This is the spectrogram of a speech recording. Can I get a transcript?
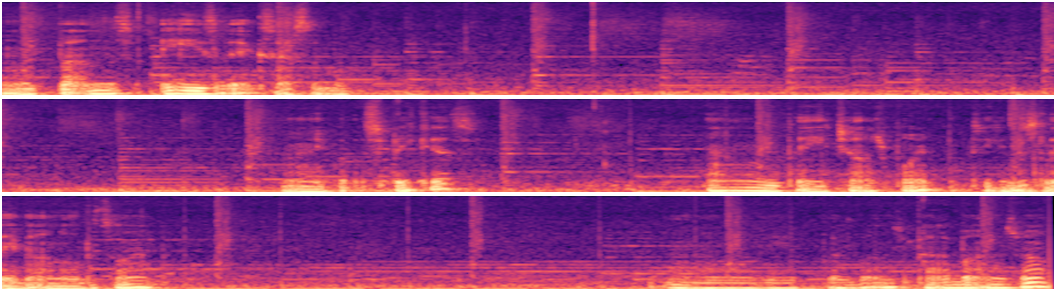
And the buttons easily accessible. And you've got the speakers and the charge point, so you can just leave it on all the time. And all the buttons, power button as well.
